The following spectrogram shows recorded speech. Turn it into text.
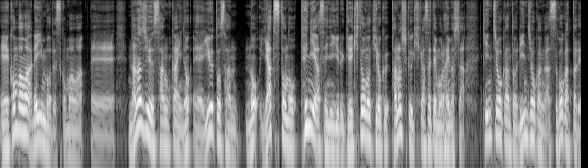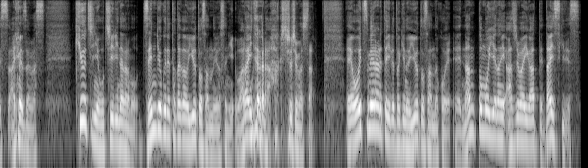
えー、こんばんは、レインボーです。こんばんは。えー、73回の、えー、ゆうとさんのやつとの手に汗握る激闘の記録、楽しく聞かせてもらいました。緊張感と臨場感がすごかったです。ありがとうございます。窮地に陥りながらも全力で戦う優斗さんの様子に笑いながら拍手しました。えー、追い詰められている時の優斗さんの声、えー、何とも言えない味わいがあって大好きです。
